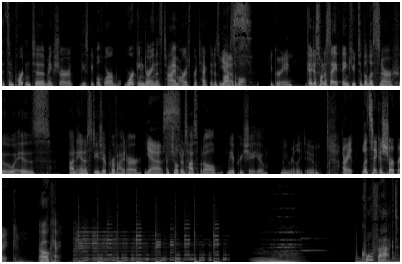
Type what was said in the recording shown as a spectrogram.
it's important to make sure these people who are working during this time are as protected as yes, possible. Agree. I just want to say thank you to the listener who is an anesthesia provider. Yes. At Children's Hospital. We appreciate you. We really do. All right, let's take a short break. Okay. Cool fact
